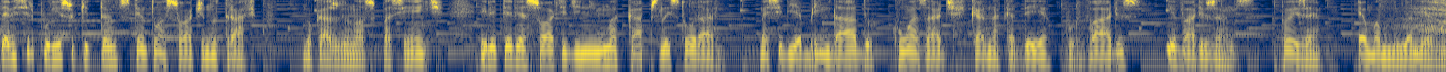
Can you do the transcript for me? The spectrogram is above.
Deve ser por isso que tantos tentam a sorte no tráfico. No caso do nosso paciente, ele teve a sorte de nenhuma cápsula estourar, mas seria brindado com o azar de ficar na cadeia por vários e vários anos. Pois é, é uma mula mesmo.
